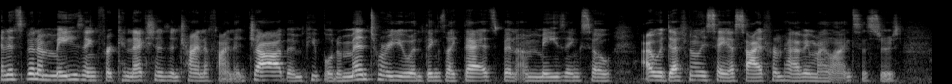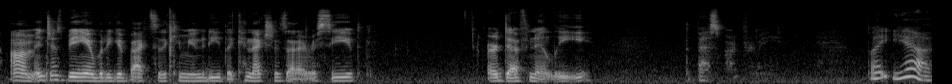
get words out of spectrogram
and it's been amazing for connections and trying to find a job and people to mentor you and things like that. It's been amazing. So I would definitely say aside from having my line sisters um, and just being able to give back to the community, the connections that I received are definitely the best part for me. But yeah,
